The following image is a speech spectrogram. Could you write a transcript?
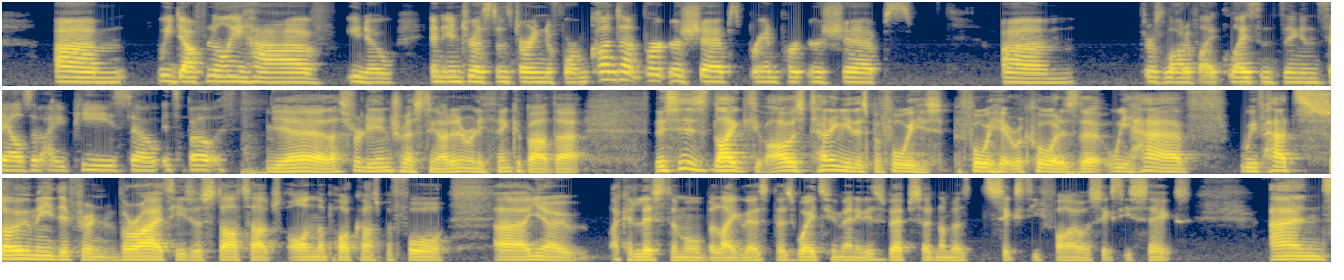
um, we definitely have, you know, an interest in starting to form content partnerships, brand partnerships. Um, there's a lot of like licensing and sales of IP. So it's both. Yeah, that's really interesting. I didn't really think about that. This is like I was telling you this before we before we hit record is that we have we've had so many different varieties of startups on the podcast before. Uh, you know, I could list them all, but like there's there's way too many. This is episode number 65 or 66. And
